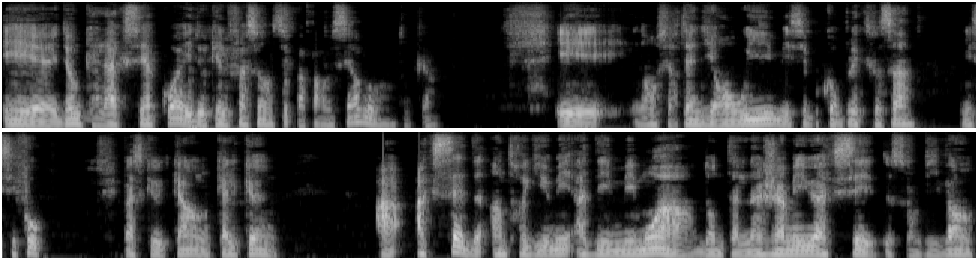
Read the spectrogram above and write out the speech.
Et euh, donc, elle a accès à quoi et de quelle façon? C'est pas par le cerveau, en tout cas. Et non, certains diront oui, mais c'est plus complexe que ça. Mais c'est faux. Parce que quand quelqu'un accède entre guillemets à des mémoires dont elle n'a jamais eu accès de son vivant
